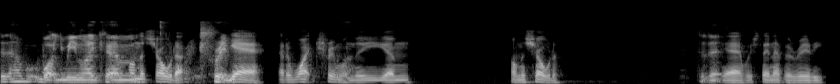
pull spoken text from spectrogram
Did it have what you mean, like um, on the shoulder trim? Yeah, had a white trim on the um, on the shoulder. Did it? Yeah, which they never really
